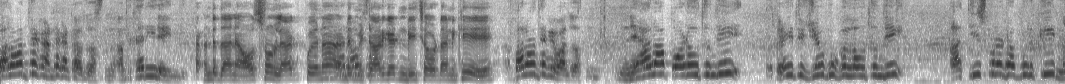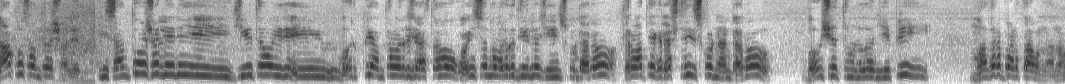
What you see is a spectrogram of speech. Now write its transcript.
బలవంతంగా అంటగట్టాల్సి వస్తుంది. అంత ఖరీదైంది. అంటే దాని అవసరం లేకపోయినా అంటే మీ టార్గెట్ని రీచ్ అవ్వడానికి బలవంతంగా ఇవ్వాల్సి వస్తుంది. నేల పాడవుతుంది రైతు జేబు అవుతుంది ఆ తీసుకున్న డబ్బులకి నాకు సంతోషం లేదు. ఈ సంతోషం లేని ఈ జీవితం ఇది ఈ వర్క్ ఎంతవరకు చేస్తామో ఒక వయసు ఉన్న వరకు దీనిలో చేయించుకుంటారో తర్వాత ఇక రెస్ట్ తీసుకోండి అంటారో భవిష్యత్తు ఉండదు అని చెప్పి మదన పడతా ఉన్నాను.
